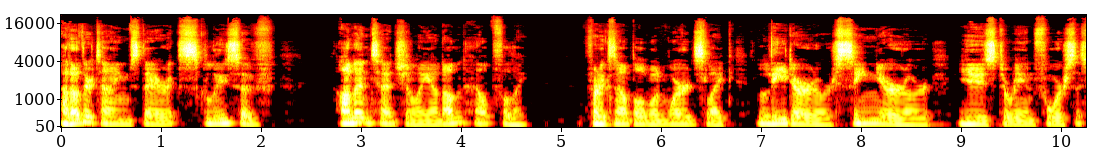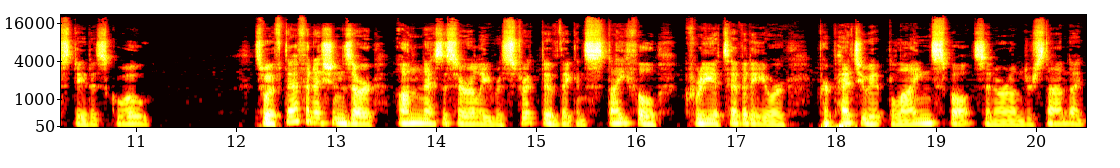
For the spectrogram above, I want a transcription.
At other times, they're exclusive unintentionally and unhelpfully. For example, when words like leader or senior are used to reinforce a status quo. So, if definitions are unnecessarily restrictive, they can stifle creativity or perpetuate blind spots in our understanding.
